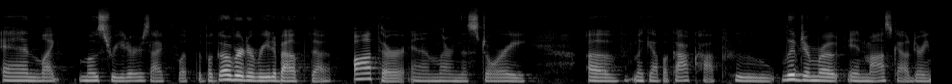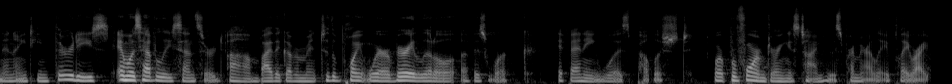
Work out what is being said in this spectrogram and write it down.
And like most readers, I flipped the book over to read about the author and learn the story of Mikhail Bulgakov, who lived and wrote in Moscow during the 1930s and was heavily censored um, by the government to the point where very little of his work, if any, was published or performed during his time. He was primarily a playwright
